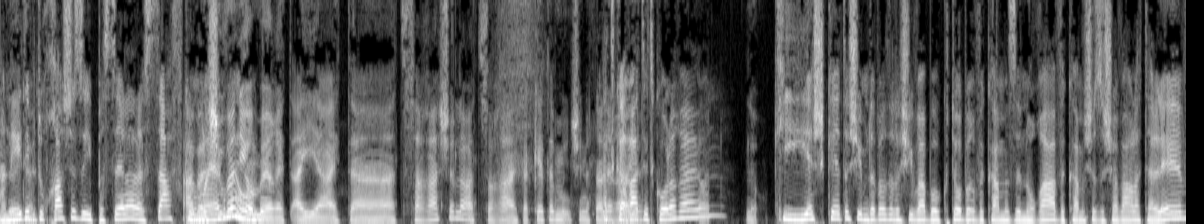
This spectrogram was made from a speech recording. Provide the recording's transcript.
אני הייתי בטוחה שזה ייפסל על הסף, כי הוא אבל מהר שוב אני מאוד. אומרת, היה את ההצהרה של ההצהרה, את הקטע שנתנה את לראיון. קראת את כל הריאיון? לא. כי יש קטע שהיא מדברת על השבעה באוקטובר וכמה זה נורא וכמה שזה שבר לה את הלב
